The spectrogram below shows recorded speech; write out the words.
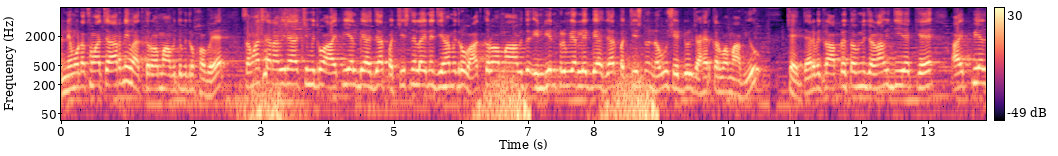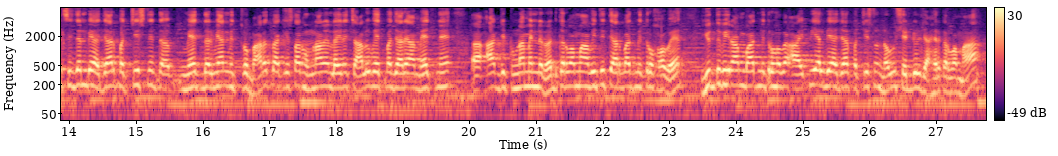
અન્ય મોટા સમાચારની વાત કરવામાં આવે તો મિત્રો હવે સમાચાર આવી રહ્યા છે મિત્રો. આઈપીએલ બે હજાર પચીસને લઈને જે હા મિત્રો વાત કરવામાં આવે તો ઇન્ડિયન પ્રીમિયર લીગ બે હજાર પચીસનું નવું શેડ્યુલ જાહેર કરવામાં આવ્યું છે. ત્યારે મિત્રો આપણે તમને જણાવી દઈએ કે આઈપીએલ સિઝન બે હજાર પચીસની મેચ દરમિયાન મિત્રો ભારત પાકિસ્તાન હુમલાને લઈને ચાલુ મેચમાં જ્યારે આ મેચને આ જે ટુર્નામેન્ટને રદ કરવામાં આવી હતી ત્યારબાદ મિત્રો હવે યુદ્ધ વિરામ બાદ મિત્રો હવે આઈપીએલ બે હજાર પચીસનું નવું શેડ્યુલ જાહેર કરવામાં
